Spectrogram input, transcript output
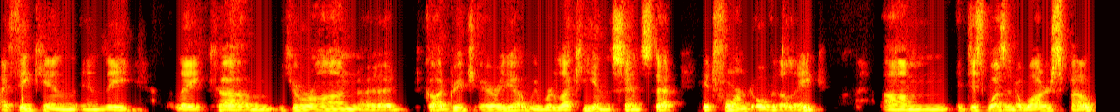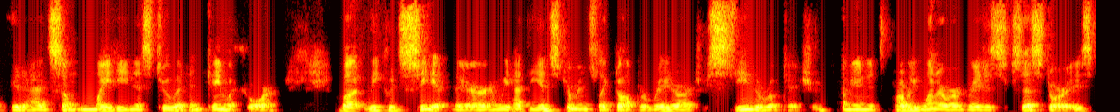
I think in, in the Lake um, Huron, uh, area, we were lucky in the sense that it formed over the lake. Um, it just wasn't a water spout. It had some mightiness to it and came ashore but we could see it there and we had the instruments like Doppler radar to see the rotation. I mean, it's probably one of our greatest success stories.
